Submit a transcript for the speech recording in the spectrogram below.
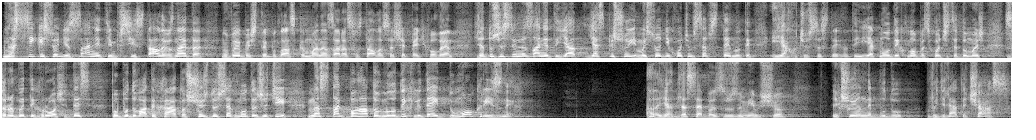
настільки сьогодні зайняті всі стали. Ви знаєте, ну вибачте, будь ласка, в мене зараз осталося ще 5 хвилин. Я дуже сильно зайнятий, я, я спішу. Ми сьогодні хочемо все встигнути, і я хочу все встигнути. І як молодий хлопець хочеться, думаєш, заробити гроші, десь побудувати хату, щось досягнути в житті. У нас так багато в молодих людей думок різних. Але я для себе зрозумів, що якщо я не буду виділяти час,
